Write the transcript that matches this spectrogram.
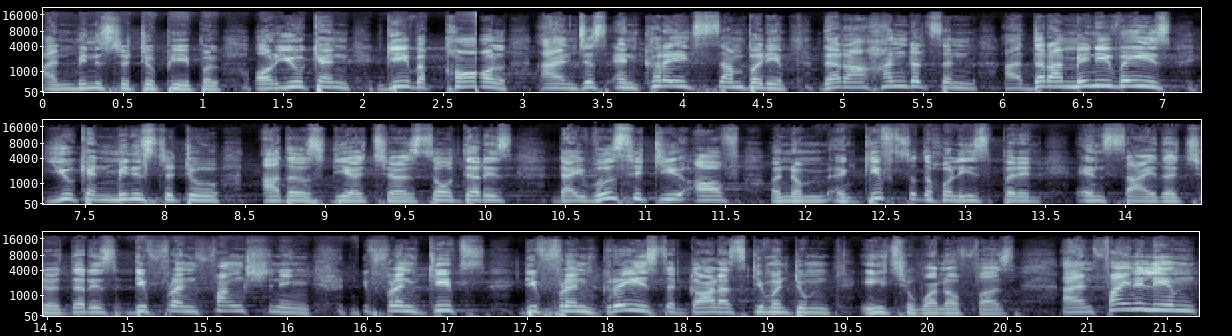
and minister to people. Or you can give a call and just encourage somebody. There are hundreds and uh, there are many ways you can minister to others, dear church. So there is diversity of you know, uh, gifts of the Holy Spirit inside the church. There is different functioning, different gifts, different grace that God has given to each one of us. And finally,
